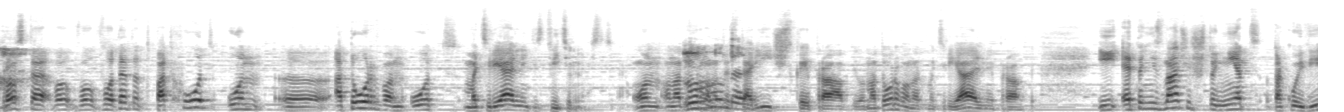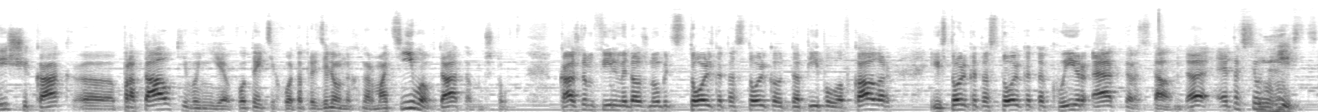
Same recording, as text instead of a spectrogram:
Просто вот этот подход, он э, оторван от материальной действительности. Он, он оторван ну, от да. исторической правды, он оторван от материальной правды. И это не значит, что нет такой вещи, как э, проталкивание вот этих вот определенных нормативов, да, там, что в каждом фильме должно быть столько-то, столько-то people of color и столько-то, столько-то queer actors там, да, это все угу. есть.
